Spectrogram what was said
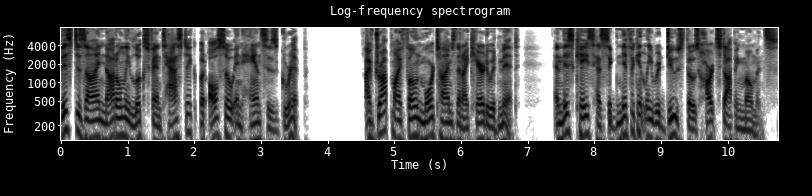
This design not only looks fantastic, but also enhances grip. I've dropped my phone more times than I care to admit, and this case has significantly reduced those heart-stopping moments.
